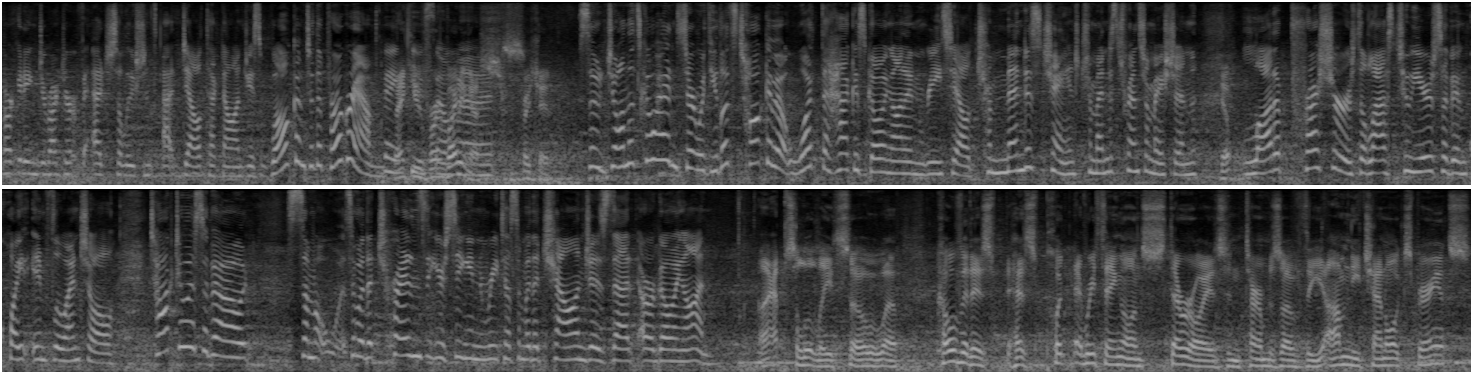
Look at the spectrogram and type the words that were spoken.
Marketing Director of Edge Solutions at Dell Technologies. Welcome to the program. Thank, Thank you, you, for so inviting much. us, appreciate it. So John, let's go ahead and start with you. Let's talk about what the heck is going on in retail. Tremendous change, tremendous transformation. Yep. A lot of pressures the last two years have been quite influential. Talk to us about some, some of the trends that you're seeing in retail, some of the challenges that are going on. Uh, absolutely, so uh, COVID has, has put everything on steroids in terms of the omni-channel experience.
